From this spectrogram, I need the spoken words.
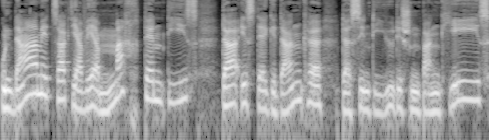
und damit sagt, ja, wer macht denn dies? Da ist der Gedanke, das sind die jüdischen Bankiers.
